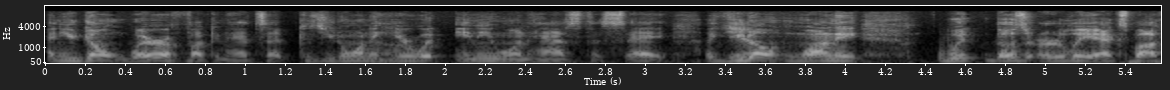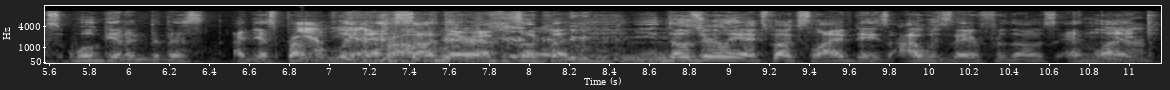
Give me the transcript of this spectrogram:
and you don't wear a fucking headset because you don't want to hear what anyone has to say. Like you don't want to. With those early Xbox, we'll get into this, I guess, probably Yeah, next on probably. their episode. But those early Xbox Live days, I was there for those, and like.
